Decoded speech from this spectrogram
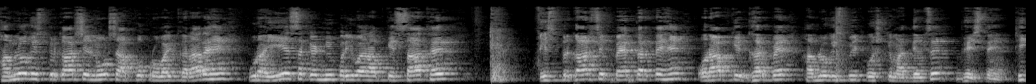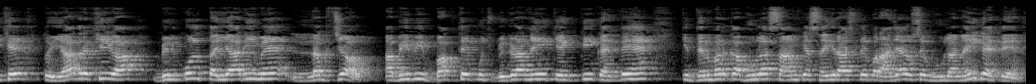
हम लोग इस प्रकार से नोट्स आपको प्रोवाइड करा रहे हैं। पूरा ये अकेडमी परिवार आपके साथ है। इस प्रकार से पैक करते हैं और आपके घर पे हम लोग स्पीड पोस्ट के माध्यम से भेजते हैं। ठीक है? तो याद रखिएगा, बिल्कुल तैयारी में लग जाओ। अभी भी वक्त है, कुछ बिगड़ा नहीं। क्योंकि कहते हैं कि दिन भर का भूला, शाम के सही रास्ते पर आ जाए, उसे भूला नहीं कहते हैं।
